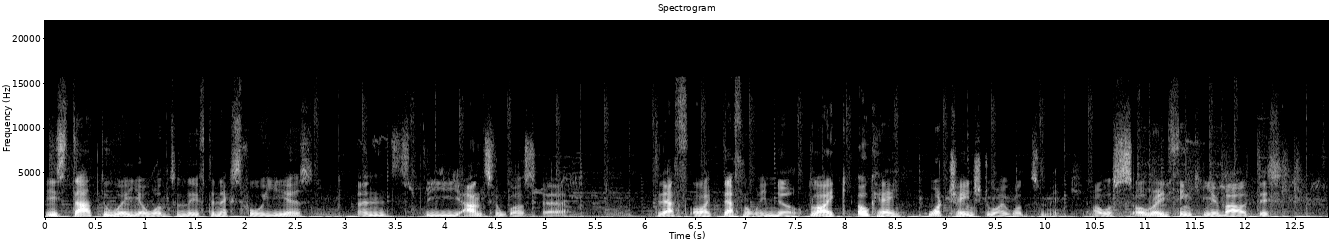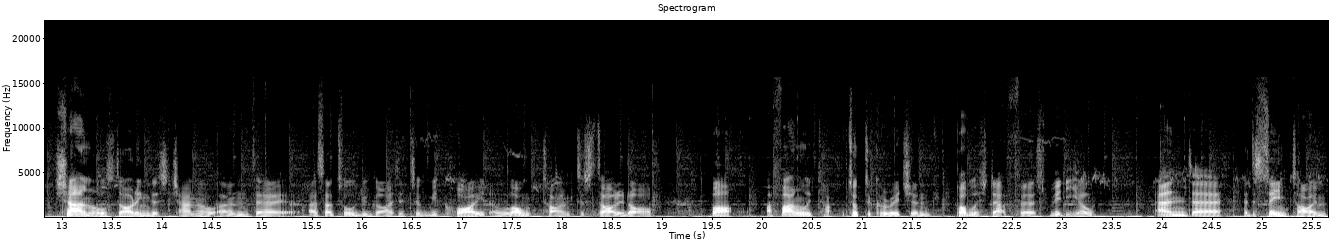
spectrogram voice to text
is that the way I want to live the next four years? And the answer was uh, def like definitely no. Like okay what change do i want to make? I was already thinking about this channel starting this channel and uh, as i told you guys it took me quite a long time to start it off. But i finally took the courage and published that first video and uh, at the same time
